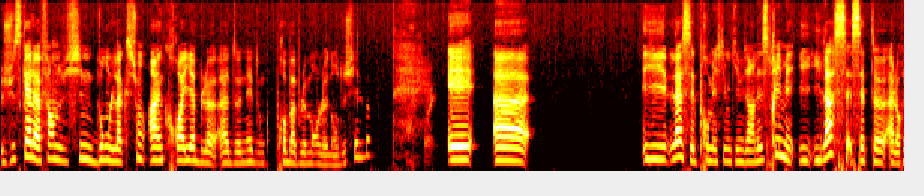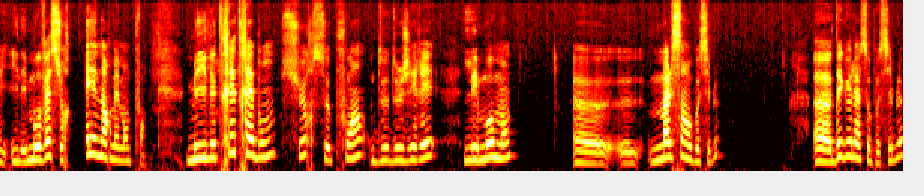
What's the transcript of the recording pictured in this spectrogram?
jusqu'à la fin du film, dont l'action incroyable a donné donc probablement le nom du film. Et euh, là, c'est le premier film qui me vient à l'esprit, mais il, a cette. Euh, alors, il, est mauvais sur énormément de points. Mais il est très très bon sur ce point de, de gérer les moments malsains au possible, dégueulasses au possible,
